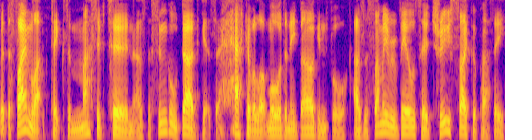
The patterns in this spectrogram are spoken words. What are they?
but the final act takes a massive turn as the single dad gets a heck of a lot more than he bargained for, as Asami reveals her true psychopathy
